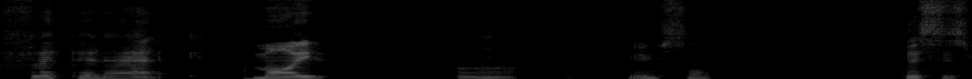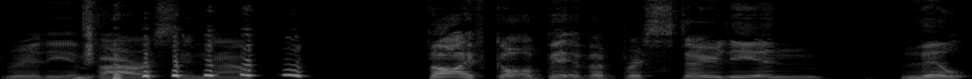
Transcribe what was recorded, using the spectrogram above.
flipping heck! My. Oh, who said? This is really embarrassing now. That I've got a bit of a Bristolian lilt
